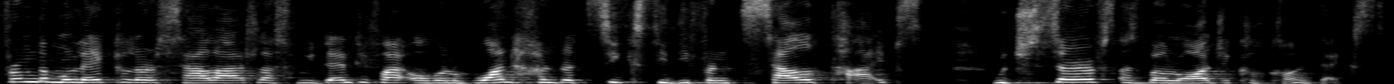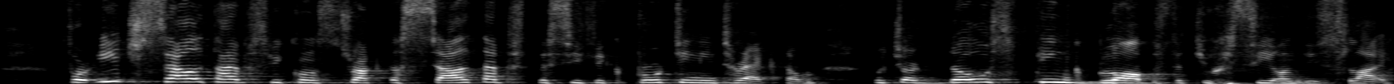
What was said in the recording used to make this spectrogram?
from the molecular cell atlas, we identify over 160 different cell types, which serves as biological context. For each cell types, we construct a cell type specific protein interactome, which are those pink blobs that you see on this slide.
